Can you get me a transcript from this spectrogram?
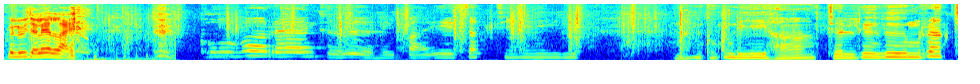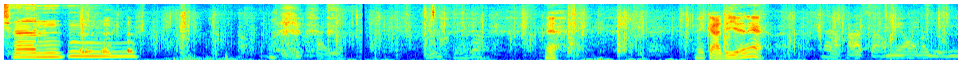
ไม่รู้จะเล่นอะไรขอแรงเธอให้ไปสักที มันคงดีหากจะลืมรักฉันเนี่ยบรรยากาศดีนะเนี่ยหน้าพาสาวแมวมาอยู่นี่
